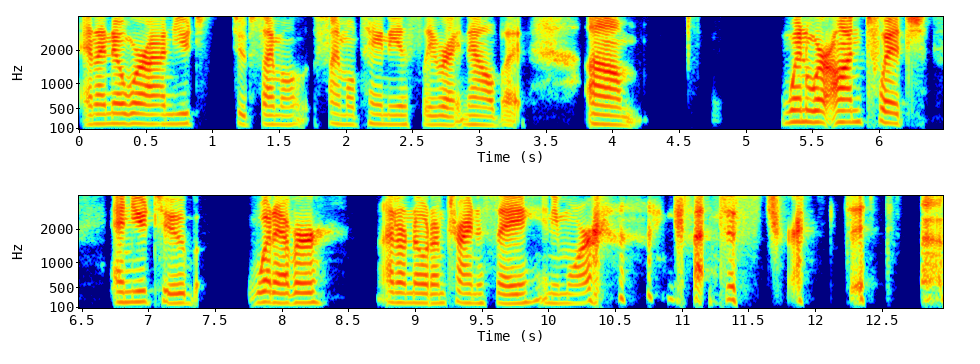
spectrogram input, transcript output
and I know we're on YouTube simul- simultaneously right now, but um, when we're on Twitch and YouTube, whatever, I don't know what I'm trying to say anymore. I got distracted. uh,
